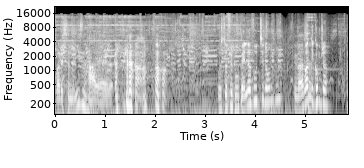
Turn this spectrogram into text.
War das so ein Riesenhaare, Alter? Was ist da für Propellerfutze da unten? Ich Warte, nicht. komm schon. Oh,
